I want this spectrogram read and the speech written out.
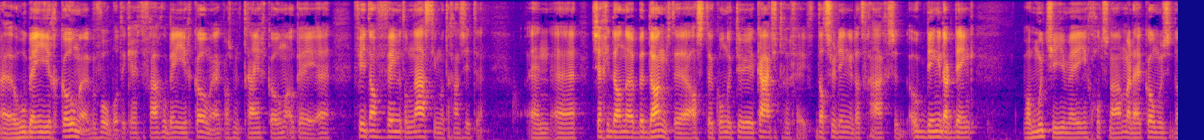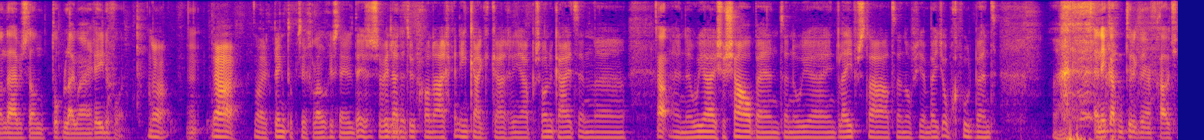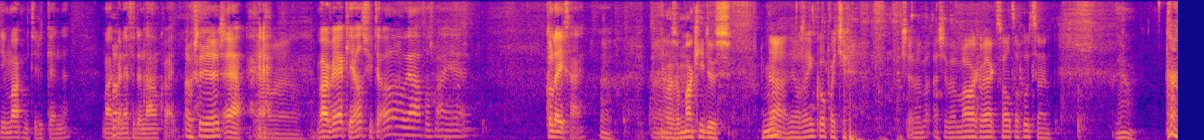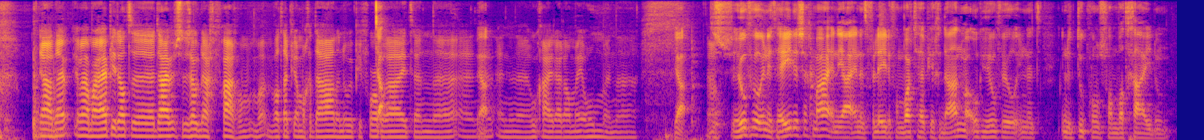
eh, hoe ben je hier gekomen bijvoorbeeld? Ik kreeg de vraag hoe ben je hier gekomen? En ik was met de trein gekomen. Oké, eh, vind je het dan vervelend om naast iemand te gaan zitten? En eh, zeg je dan bedankt als de conducteur je kaartje teruggeeft? Dat soort dingen, dat vragen ze. Ook dingen dat ik denk, wat moet je hiermee in godsnaam? Maar daar, komen ze dan, daar hebben ze dan toch blijkbaar een reden voor. Ja, Hm. ja nou, dat klinkt op zich logisch. Nee, deze, ze willen natuurlijk gewoon eigenlijk een inkijkje krijgen in jouw persoonlijkheid. En, Ja. en hoe jij sociaal bent en hoe je in het leven staat. En of je een beetje opgevoed bent. En ik had natuurlijk weer een vrouwtje die Mark natuurlijk kende. Maar ik ben even de naam kwijt. Oh, serieus? Ja. Ja, maar, Waar werk je, Helsvita? Oh ja, volgens mij... eh, collega. Dat was een makkie dus. ja, die was één koppertje. Als je, als je bij Mark werkt, zal het wel goed zijn. Ja. Ja, nee, maar heb je dat, eh, daar hebben ze dus ook naar gevraagd. Wa- Wat heb je allemaal gedaan en hoe heb je voorbereid en, eh, en, Ja. en eh, hoe ga je daar dan mee om? En, Ja, Ja. dus heel veel in het heden, zeg maar. En ja, in het verleden van wat heb je gedaan. Maar ook heel veel in, het, in de toekomst van wat ga je doen.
